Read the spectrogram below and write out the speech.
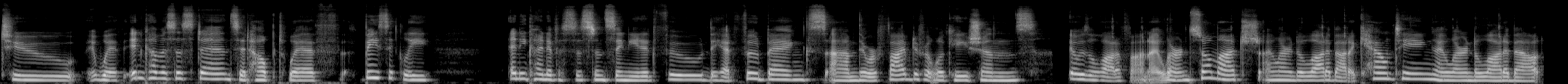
to with income assistance. It helped with basically any kind of assistance they needed food. They had food banks. Um, there were five different locations it was a lot of fun. I learned so much. I learned a lot about accounting. I learned a lot about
